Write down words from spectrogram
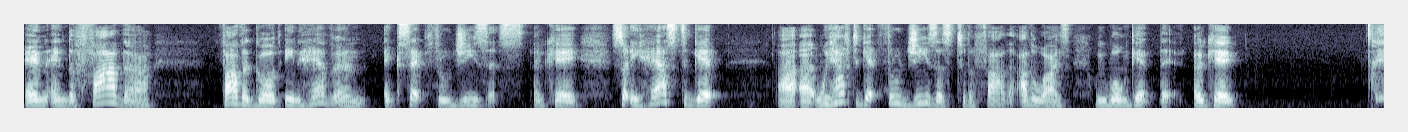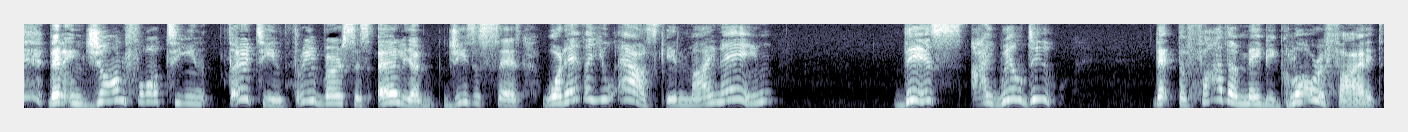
and, and the Father, Father God in heaven except through Jesus. Okay. So it has to get, uh, uh, we have to get through Jesus to the Father. Otherwise, we won't get there. Okay. Then in John 14, 13, three verses earlier, Jesus says, Whatever you ask in my name, this I will do that the Father may be glorified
